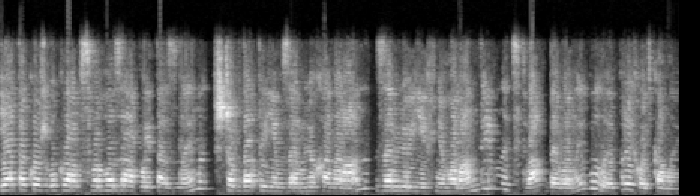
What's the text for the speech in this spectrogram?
Я також уклав свого заповіта з ними, щоб дати їм землю Ханаан, землю їхнього мандрівництва, де вони були приходьками.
